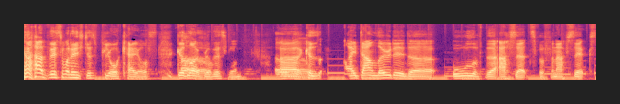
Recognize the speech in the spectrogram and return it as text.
this one is just pure chaos. Good luck Uh-oh. with this one. no. Oh, no. Because I downloaded uh, all of the assets for FNAF 6.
